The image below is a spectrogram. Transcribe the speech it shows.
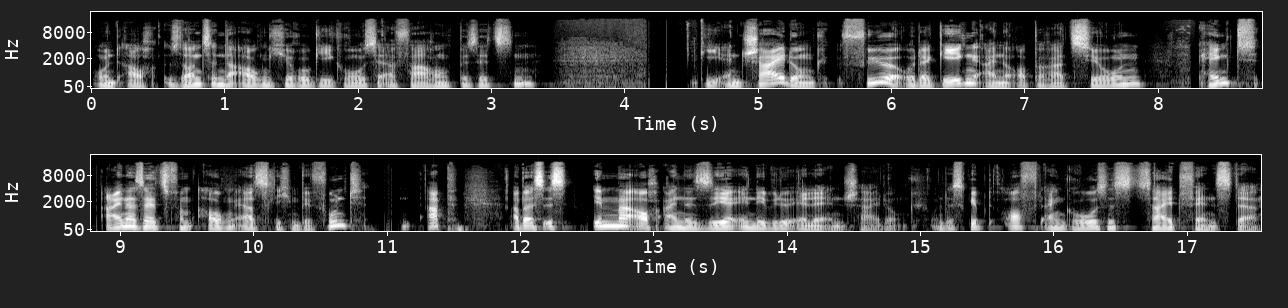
und auch sonst in der Augenchirurgie große Erfahrung besitzen. Die Entscheidung für oder gegen eine Operation hängt einerseits vom augenärztlichen Befund ab, aber es ist immer auch eine sehr individuelle Entscheidung. Und es gibt oft ein großes Zeitfenster,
